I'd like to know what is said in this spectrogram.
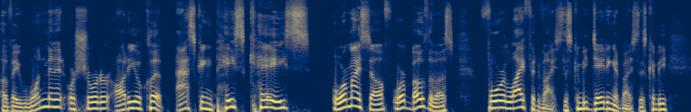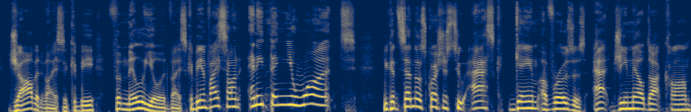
of a one minute or shorter audio clip asking Pace Case or myself or both of us for life advice. This can be dating advice. This can be job advice. It could be familial advice. It could be advice on anything you want. You can send those questions to askgameofroses at gmail.com.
